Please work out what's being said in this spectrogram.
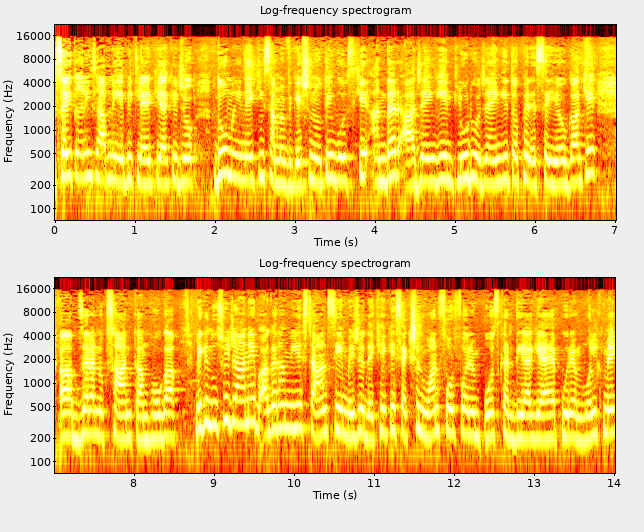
सईद गनी साहब ने यह भी क्लियर किया कि जो दो महीने की समर वेकेशन होती है, वो इसके अंदर आ जाएँगी इंक्लूड हो जाएँगी तो फिर इससे ये होगा कि ज़रा नुकसान कम होगा। लेकिन दूसरी जानब, अगर हम ये स्टांस ये मेजर देखें कि सेक्शन 144 इम्पोज कर दिया गया है पूरे मुल्क में,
